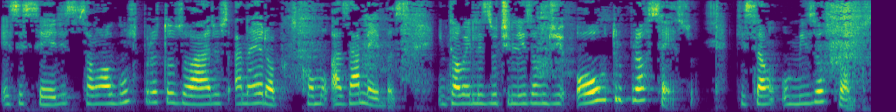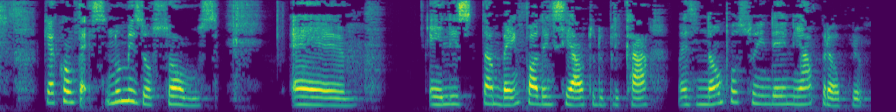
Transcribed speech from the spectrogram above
Esses seres são alguns protozoários anaeróbicos, como as amebas. Então, eles utilizam de outro processo, que são os misossomos. O que acontece? No misossomos, é, eles também podem se autoduplicar, mas não possuem DNA próprio.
